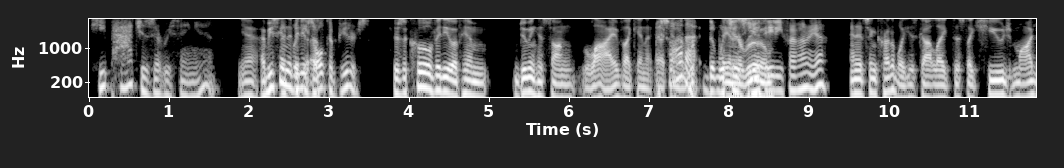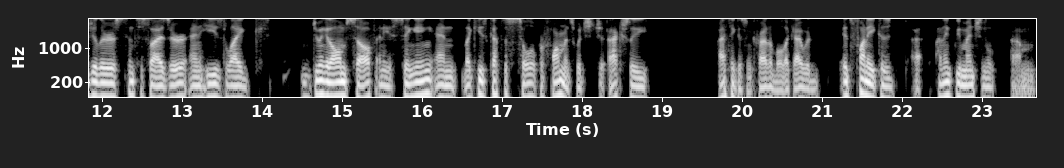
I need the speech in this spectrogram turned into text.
he patches everything in yeah. Have you seen like the with video? of- old computers there's a cool video of him doing his song live, like in a, i like saw in a, that the- which is youth 8500 yeah and it's incredible. He's got like this like huge modular synthesizer, and he's like doing it all himself, and he's singing, and like he's got this solo performance, which actually I think is incredible. Like I would, it's funny because I, I think we mentioned um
